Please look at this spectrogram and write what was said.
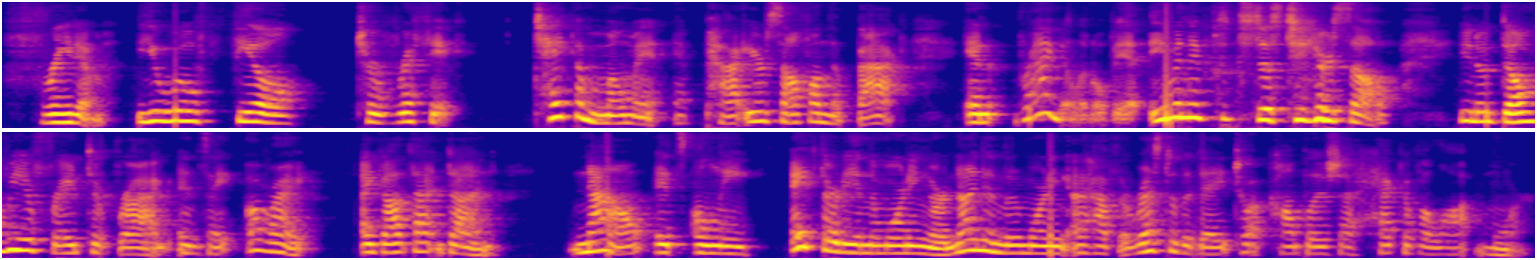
freedom. You will feel terrific. Take a moment and pat yourself on the back and brag a little bit, even if it's just to yourself. You know, don't be afraid to brag and say, all right, I got that done. Now it's only 8.30 in the morning or 9 in the morning, I have the rest of the day to accomplish a heck of a lot more.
